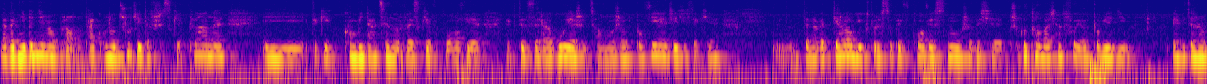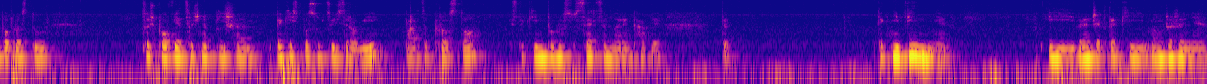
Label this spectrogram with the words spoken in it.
Nawet nie będzie miał planu, tak? On odrzuci te wszystkie plany i takie kombinacje norweskie w głowie, jak ty zareagujesz i co on może odpowiedzieć, i takie mm, te nawet dialogi, które sobie w głowie snuł, żeby się przygotować na twoje odpowiedzi. Ja widzę, że on po prostu coś powie, coś napisze, w jakiś sposób coś zrobi, bardzo prosto, z takim po prostu sercem na rękawie, tak, tak niewinnie i wręcz jak taki, mam wrażenie,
